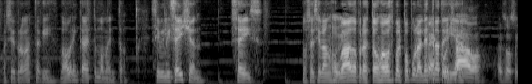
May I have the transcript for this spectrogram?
Pues yo creo que hasta aquí. Vamos a brincar este momento. Civilization 6. No sé si lo han jugado, pero esto es un juego súper popular de Se estrategia. escuchado, Eso sí.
